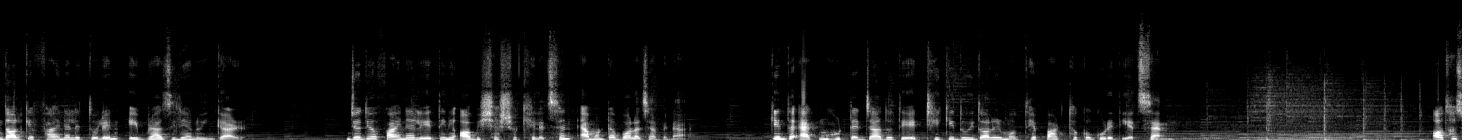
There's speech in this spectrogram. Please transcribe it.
দলকে ফাইনালে তোলেন এই ব্রাজিলিয়ান উইঙ্গার। যদিও ফাইনালে তিনি অবিশ্বাস্য খেলেছেন, এমনটা বলা যাবে না। কিন্তু এক মুহূর্তের জাদুতে ঠিকই দুই দলের মধ্যে পার্থক্য গড়ে দিয়েছেন। অথচ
